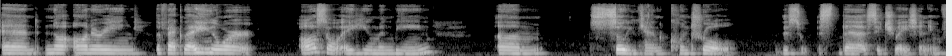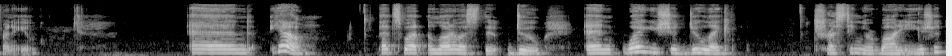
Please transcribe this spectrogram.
and not honoring the fact that you're also a human being um so you can control this the situation in front of you. And yeah that's what a lot of us do. And what you should do like trusting your body you should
